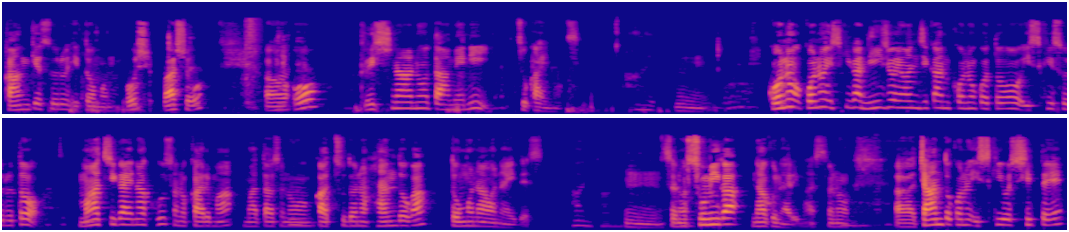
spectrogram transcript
関係する人も場所あをクリシナのために使います。はいうん、このこの意識が24時間このことを意識すると間違いなくそのカルマまたその活動の反動が伴わないです。うん、その罪がなくなります。そのあちゃんとこの意識をして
